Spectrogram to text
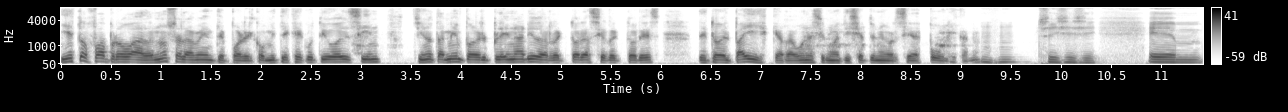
y esto fue aprobado no solamente por el Comité Ejecutivo del CIN, sino también por el plenario de rectoras y rectores de todo el país, que reúne 57 universidades públicas. Sí, sí, sí. Em,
